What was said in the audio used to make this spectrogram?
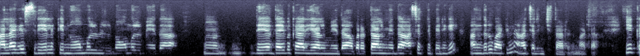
అలాగే స్త్రీలకి నోములు నోముల మీద దే దైవ కార్యాల మీద వ్రతాల మీద ఆసక్తి పెరిగి అందరూ వాటిని ఆచరించుతారు అనమాట ఇక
